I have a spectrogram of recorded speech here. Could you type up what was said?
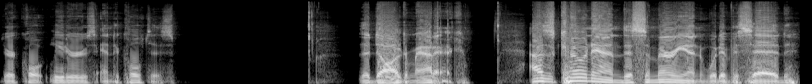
their cult leaders and occultists. The dogmatic. As Conan the Cimmerian would have said,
